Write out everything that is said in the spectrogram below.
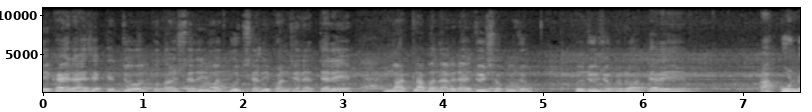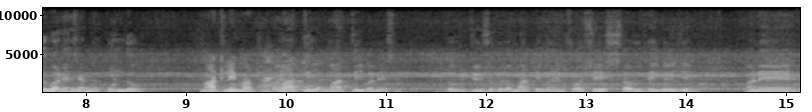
દેખાઈ રહ્યા છે કે જો પોતાનું શરીર મજબૂત શરીર પણ છે ને અત્યારે માટલા બનાવી રહ્યા જોઈ શકો છો. તો જોઈ શકો છો અત્યારે આ કુંડ બને છે ને કુંડો. માટલી માટલી. માટલી માટલી બને છે. તો જોઈ શકો છો માટલી બનવાની પ્રોસેસ શરૂ થઈ ગઈ છે. અને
